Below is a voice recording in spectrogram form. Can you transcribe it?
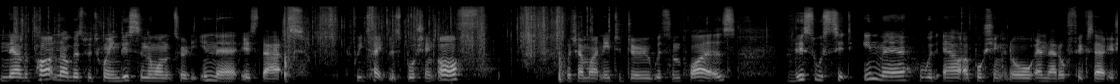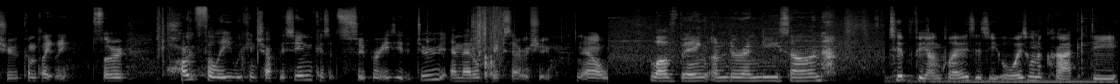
Now the part numbers between this and the one that's already in there is that if we take this bushing off, which I might need to do with some pliers, this will sit in there without a bushing at all and that'll fix our issue completely. So hopefully we can chuck this in because it's super easy to do and that'll fix our issue. Now, love being under a Nissan. Tip for young players is you always want to crack the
